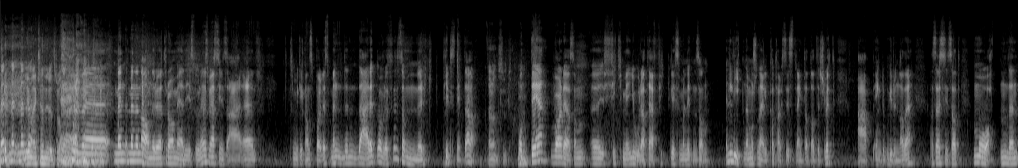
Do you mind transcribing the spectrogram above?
men, men, men, eh, men, men en annen rød tråd med de historiene som jeg syns er eh, Som ikke kan spoiles, men det er et overraskende litt sånn mørkt tilsnitt der, da. Det det absolutt. Og det var det som uh, fikk meg, gjorde at jeg fikk liksom en liten sånn En liten emosjonell katarsis strengt tatt da til slutt. Er egentlig på grunn av det. Altså jeg synes at Måten den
